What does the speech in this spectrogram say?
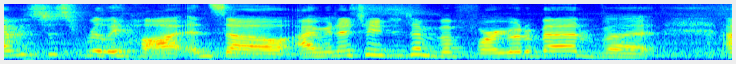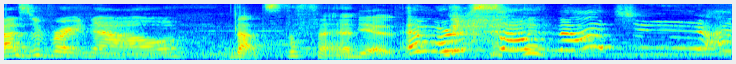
I was just really hot, and so I'm gonna change it to before I go to bed. But as of right now, that's the fit. Yes. And we're so matchy. I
